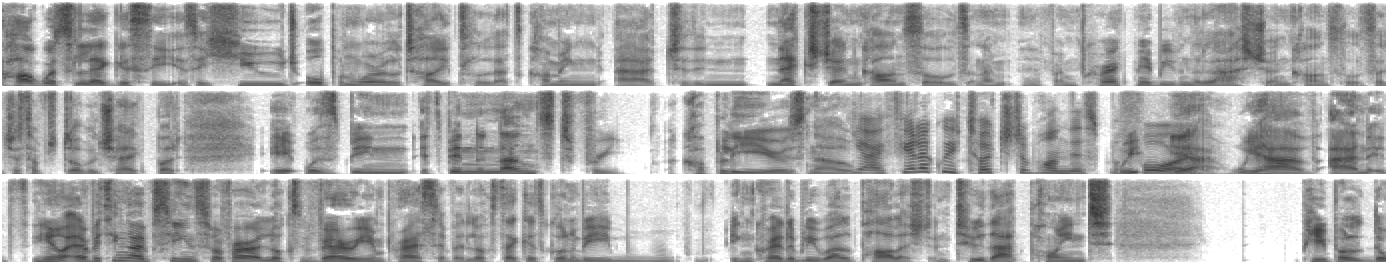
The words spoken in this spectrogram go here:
Hogwarts Legacy is a huge open world title that's coming uh, to the next gen consoles, and I'm, if I'm correct, maybe even the last gen consoles. I just have to double check, but it was been it's been announced for a couple of years now. Yeah, I feel like we've touched upon this We- before. yeah, we have, and it's you know everything I've seen so far. It looks very impressive. It looks like it's going to be incredibly well polished. And to that point, people there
